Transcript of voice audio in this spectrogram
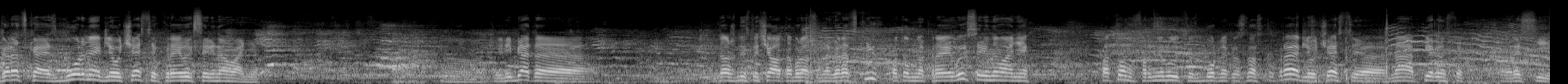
городская сборная для участия в краевых соревнованиях. Ребята должны сначала отобраться на городских, потом на краевых соревнованиях, потом формируется сборная Краснодарского края для участия на первенствах России.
